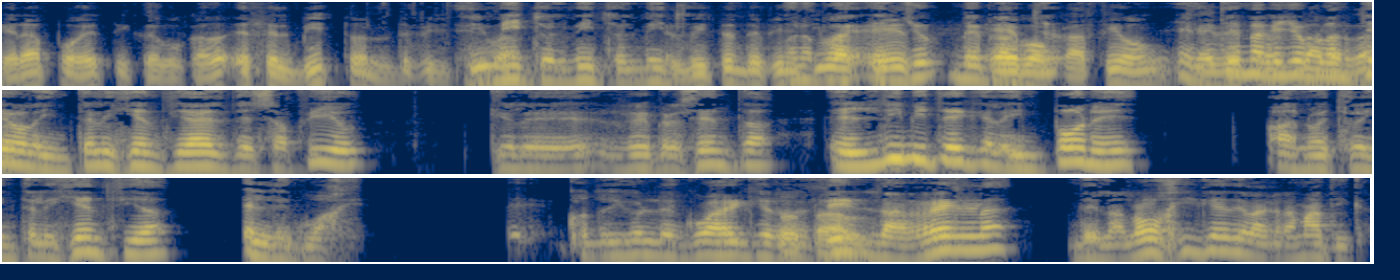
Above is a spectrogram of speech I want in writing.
Que era, poético, evocador. Es el mito, en El definitiva. mito, el mito, el mito. El mito, en Bueno, definitiva, pues, eh, es planteo- evocación. El tema que yo la planteo, verdad. la inteligencia, es el desafío que le representa, el límite que le impone a nuestra inteligencia el lenguaje. Cuando digo el lenguaje, quiero Total. decir la regla de la lógica y de la gramática,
